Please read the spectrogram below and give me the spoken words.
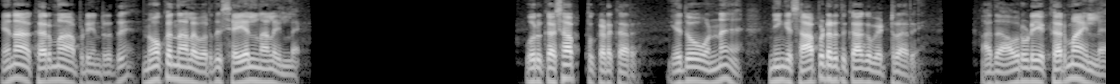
ஏன்னா கர்மா அப்படின்றது நோக்கத்தினால வருது செயல்னால இல்லை. ஒரு கசாப்பு கடைக்காரர் ஏதோ ஒன்று நீங்கள் சாப்பிட்றதுக்காக வெட்டுறாரு. அது அவருடைய கர்மா இல்லை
